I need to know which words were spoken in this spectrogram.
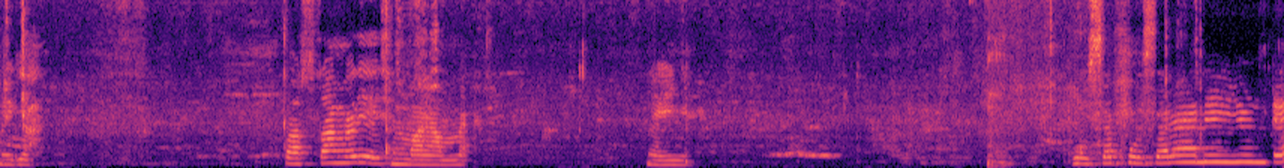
నెయ్యి స్పష్టంగా చేసింది మా అమ్మ. నెయ్యి. పూస పూసలా నెయ్యి ఉంటే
